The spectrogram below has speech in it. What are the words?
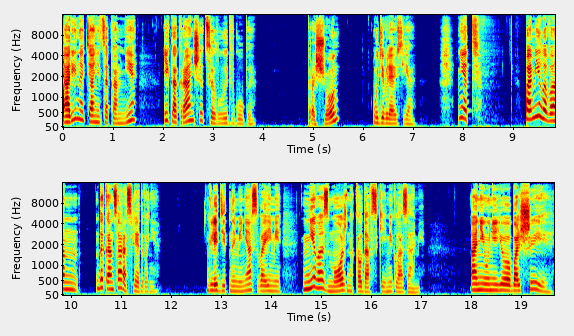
Арина тянется ко мне и, как раньше, целует в губы. «Прощен?» – удивляюсь я. «Нет, помилован до конца расследования». Глядит на меня своими невозможно колдовскими глазами. Они у нее большие,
